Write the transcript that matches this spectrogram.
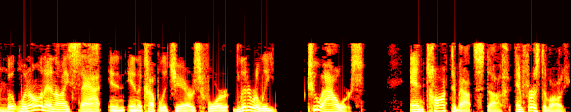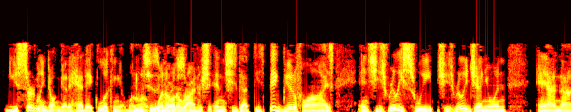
Mm. But Winona and I sat in in a couple of chairs for literally two hours and talked about stuff. And first of all, you certainly don't get a headache looking at Winona, Mm, Winona Ryder. She, and she's got these big, beautiful eyes, and she's really sweet. She's really genuine. And uh,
